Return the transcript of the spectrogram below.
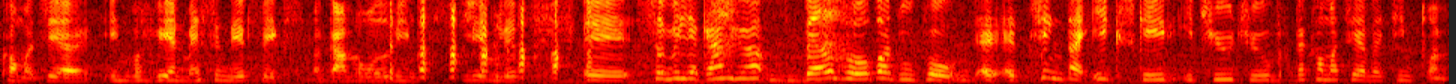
kommer til at involvere en masse Netflix og gammel rødvin lige om lidt. Øh, så vil jeg gerne høre, hvad håber du på, at, at ting, der ikke skete i 2020, hvad kommer til at være din drøm?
